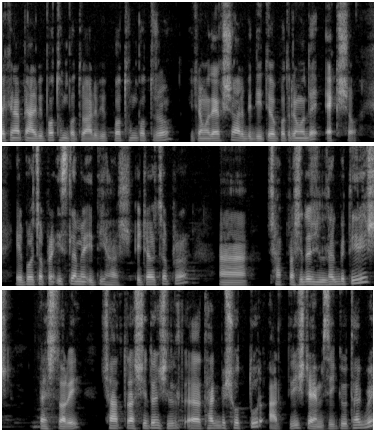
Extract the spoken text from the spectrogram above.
দেখেন আপনি আরবি প্রথম পত্র, আরবি প্রথম পত্র, এটার মধ্যে একশো, আরবি দ্বিতীয় পত্রের মধ্যে একশো। এরপর হচ্ছে আপনার ইসলামের ইতিহাস, এটা হচ্ছে আপনার সাতটা সৃজনশীল থাকবে তিরিশ সরি সাতটা সৃজনশীল থাকবে সত্তর আর তিরিশটা এমসিকিউ থাকবে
